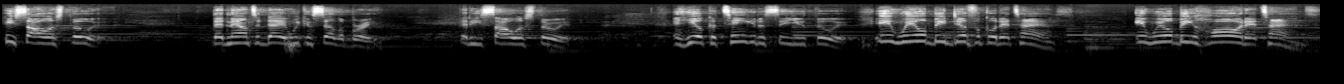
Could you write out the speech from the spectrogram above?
He saw us through it. That now today we can celebrate that He saw us through it. and He'll continue to see you through it. It will be difficult at times, it will be hard at times,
